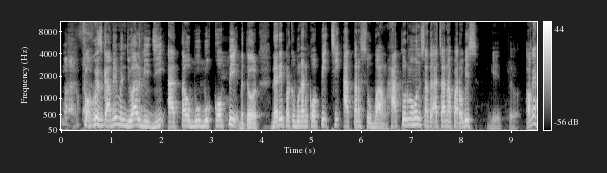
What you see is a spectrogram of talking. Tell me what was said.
Masa. Fokus kami menjual biji atau bubuk kopi, betul. Dari perkebunan kopi Ciater Subang. Hatur nuhun satu acana Pak Robis. Gitu. Oke,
